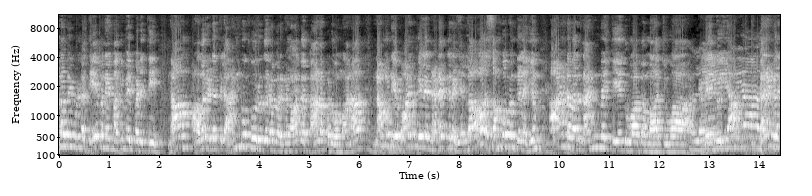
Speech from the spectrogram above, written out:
வல்லமை உள்ள தேவனை மகிமைப்படுத்தி நாம் அவரிடத்தில் அன்பு கூறுகிறவர்களாக காணப்படுவோமானால் நம்முடைய வாழ்க்கையில நடக்கிற எல்லா சம்பவங்களையும் ஆண்டவர் நன்மைக்கு ஏதுவாக மாற்றுவார். கரங்களை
